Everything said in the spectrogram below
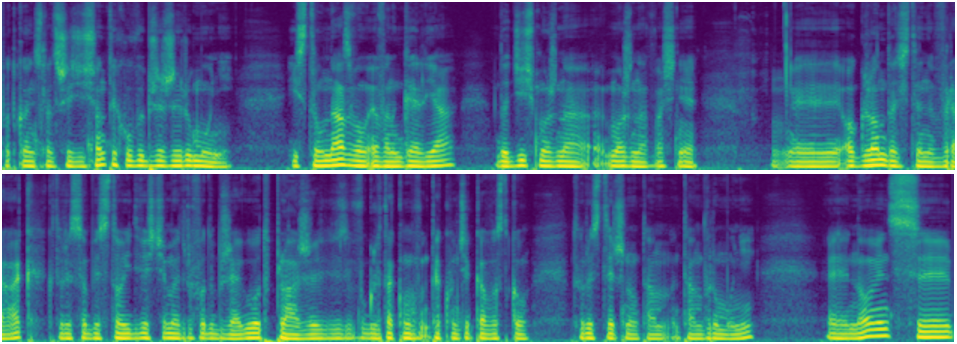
pod koniec lat 60. u wybrzeży Rumunii. I z tą nazwą Ewangelia do dziś można, można właśnie y, oglądać ten wrak, który sobie stoi 200 metrów od brzegu, od plaży, w ogóle taką, taką ciekawostką turystyczną tam, tam w Rumunii. Y, no więc y,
